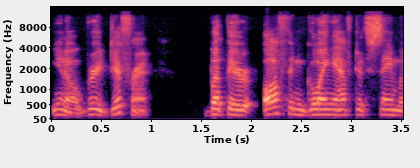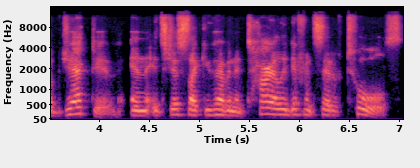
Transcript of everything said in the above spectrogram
you know, very different, but they're often going after the same objective. And it's just like you have an entirely different set of tools.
